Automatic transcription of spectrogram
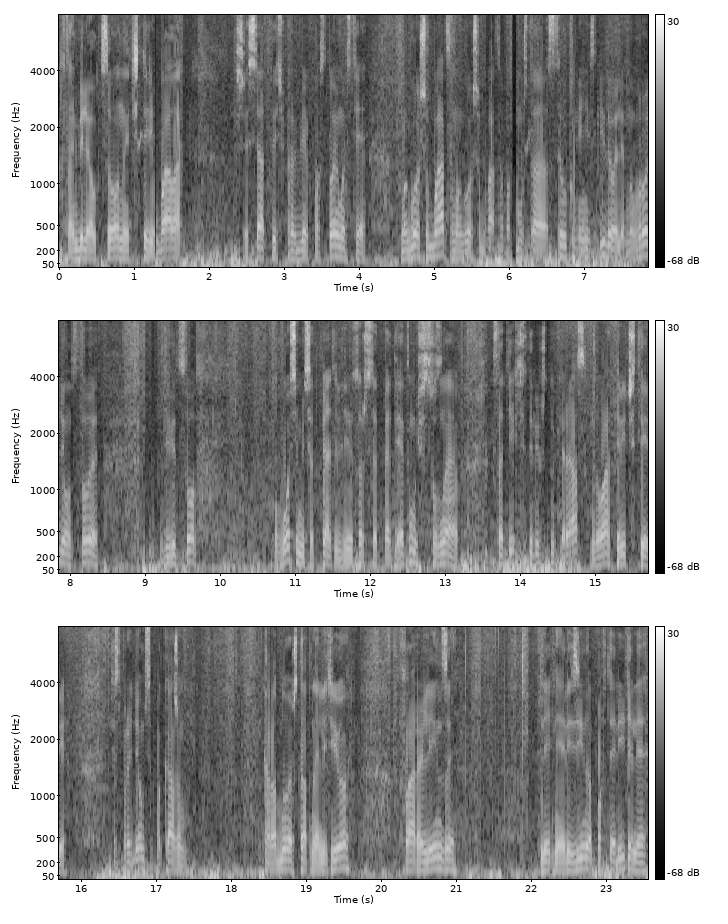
Автомобиль аукционный, 4 балла. 60 тысяч пробег по стоимости. Могу ошибаться, могу ошибаться, потому что ссылку мне не скидывали, но вроде он стоит 985 или 965. Это мы сейчас узнаем. Кстати, их 4 штуки. Раз, два, три, четыре. Сейчас пройдемся, покажем. Родное штатное литье, фары, линзы, летняя резина, повторители.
